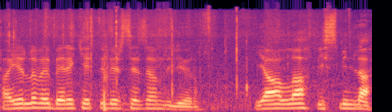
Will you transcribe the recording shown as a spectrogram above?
Hayırlı ve bereketli bir sezon diliyorum. Ya Allah, Bismillah.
